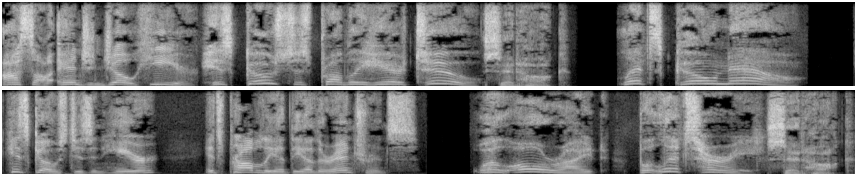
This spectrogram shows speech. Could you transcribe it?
I saw Injun Joe here. His ghost is probably here too. said Huck, Let's go now. His ghost isn't here. It's probably at the other entrance. Well, all right, but let's hurry. said Huck.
